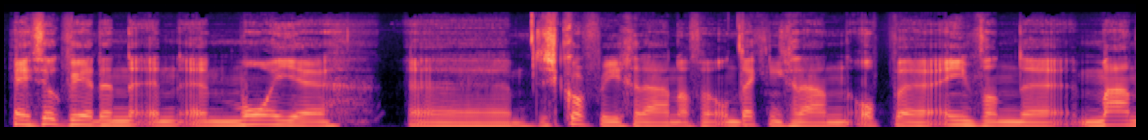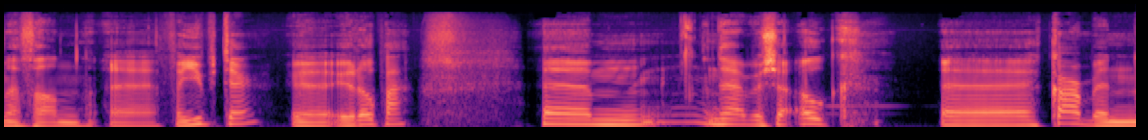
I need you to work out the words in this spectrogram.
heeft ook weer een, een, een mooie eh, discovery gedaan of een ontdekking gedaan op eh, een van de manen van, eh, van Jupiter, Europa. Ehm, daar hebben ze ook carbon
